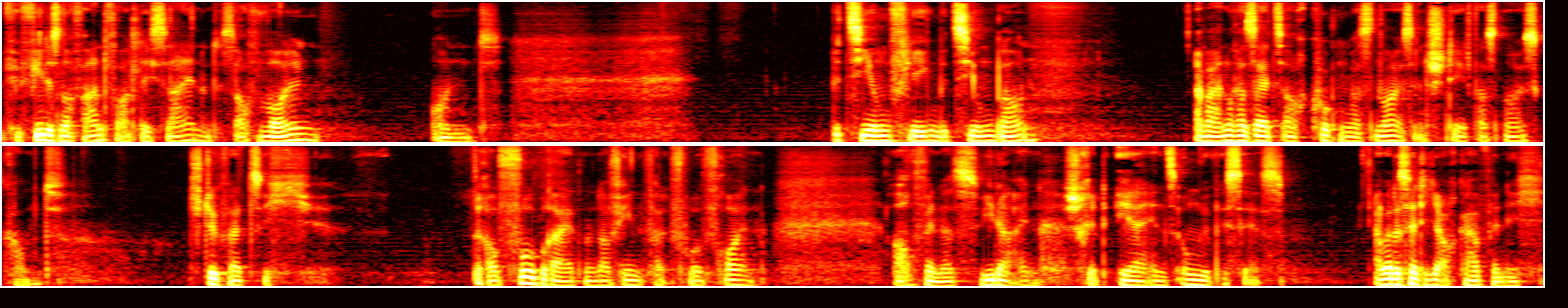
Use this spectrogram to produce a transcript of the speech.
für vieles noch verantwortlich sein und es auch wollen und Beziehungen pflegen, Beziehungen bauen, aber andererseits auch gucken, was Neues entsteht, was Neues kommt. Ein Stück weit sich darauf vorbereiten und auf jeden Fall vorfreuen, auch wenn das wieder ein Schritt eher ins Ungewisse ist. Aber das hätte ich auch gehabt, wenn ich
